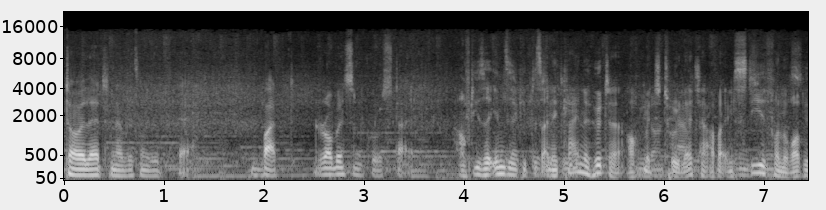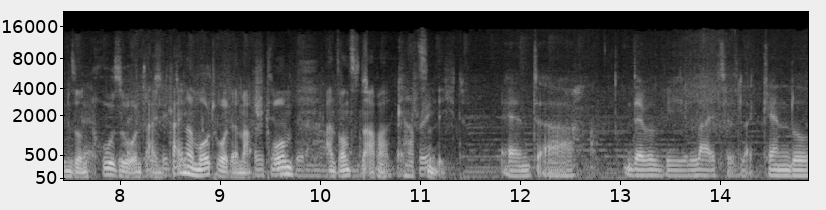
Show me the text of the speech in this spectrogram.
toilet and everything will be there, but Robinson Crusoe style. Auf dieser Insel gibt es eine kleine Hütte, auch mit Toilette, aber im Stil von Robinson Crusoe und ein kleiner Motor, der macht Strom, ansonsten aber Kerzenlicht. And uh, there will be lights as like candle.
